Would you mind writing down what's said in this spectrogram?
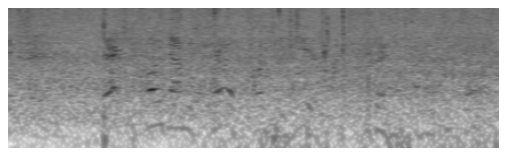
It, it actually closed down this trail for years. Because I don't keep going.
